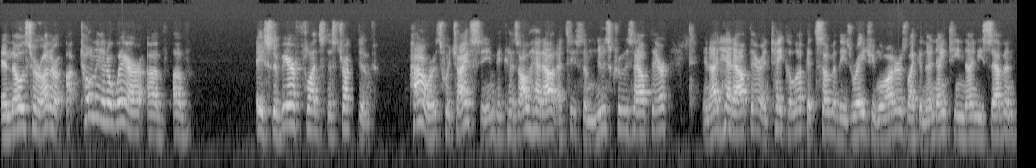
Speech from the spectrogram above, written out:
and those who are under, uh, totally unaware of, of a severe flood's destructive powers, which I've seen because I'll head out, I'd see some news crews out there, and I'd head out there and take a look at some of these raging waters, like in the 1997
